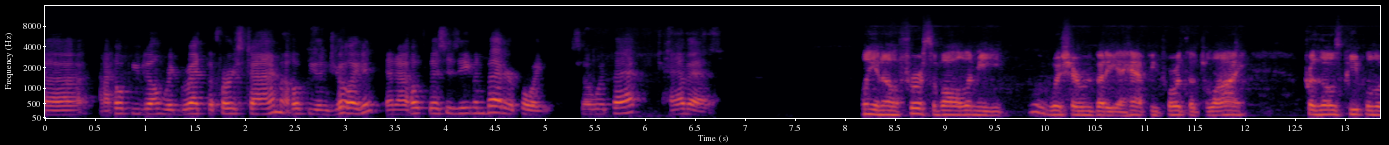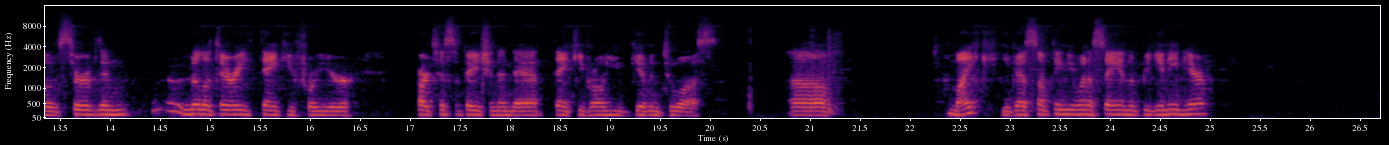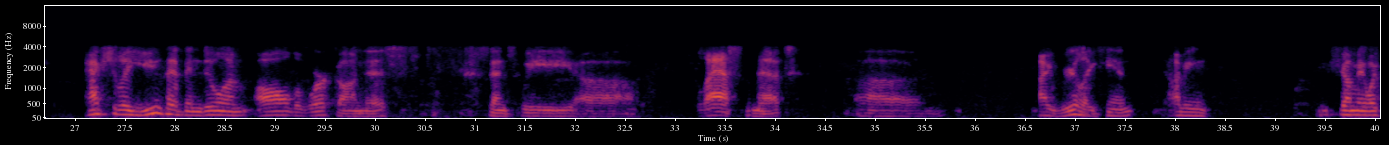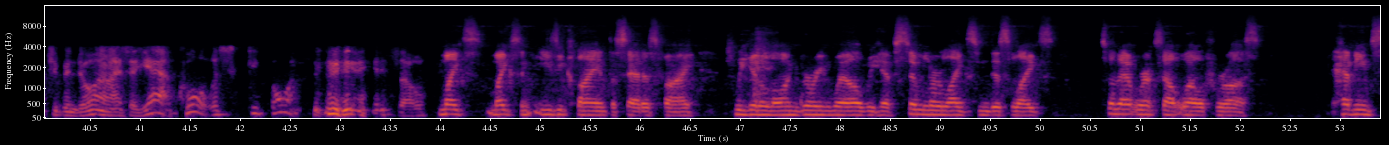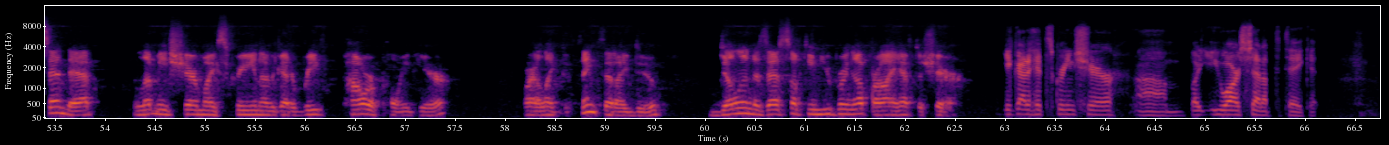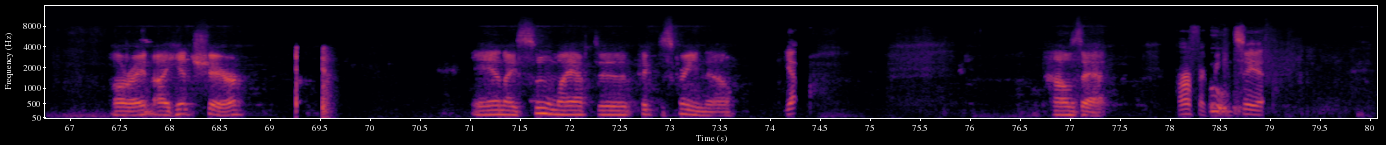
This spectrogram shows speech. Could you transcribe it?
Uh, I hope you don't regret the first time. I hope you enjoyed it, and I hope this is even better for you. So with that, have at it. Well, you know, first of all, let me wish everybody a happy 4th of July. For those people who have served in military, thank you for your participation in that. Thank you for all you've given to us. Uh, Mike, you got something you want to say in the beginning here? Actually, you have been doing all the work on this since we uh, last met. Uh, I really can't. I mean, show me what you've been doing, and I said, "Yeah, cool. Let's keep going." so Mike's Mike's an easy client to satisfy. We get along very well. We have similar likes and dislikes. So that works out well for us. Having said that, let me share my screen. I've got a brief PowerPoint here, or I like to think that I do. Dylan, is that something you bring up or I have to share? You got to hit screen share, um, but you are set up to take it. All right, I hit share. And I assume I have to pick the screen now. Yep. How's that? Perfect. We can see it.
